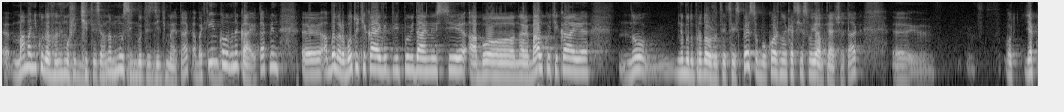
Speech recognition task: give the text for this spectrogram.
е, мама нікуди не може дітися, вона мусить бути з дітьми. Так? А батьки інколи виникають. Так? Він або на роботу тікає від відповідальності, або на рибалку тікає. Ну, не буду продовжувати цей список, бо у кожного якась є своя втеча. Так? Е, От як,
